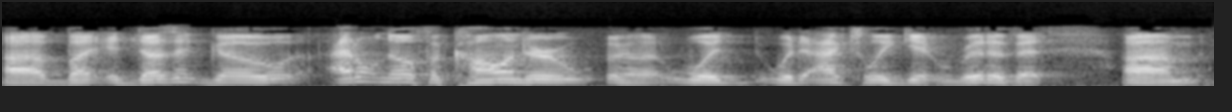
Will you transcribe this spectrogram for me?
Uh, but it doesn't go. I don't know if a colander uh, would would actually get rid of it um,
